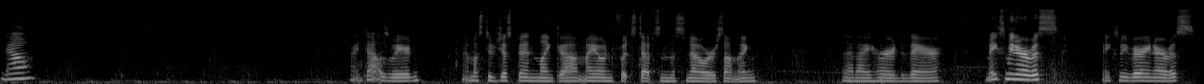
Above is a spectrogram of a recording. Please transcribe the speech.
No? Alright, that was weird. That must have just been like uh, my own footsteps in the snow or something that I heard there. Makes me nervous. Makes me very nervous.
